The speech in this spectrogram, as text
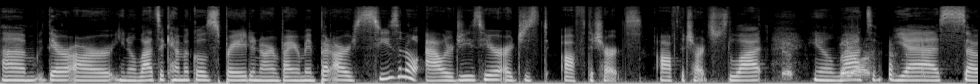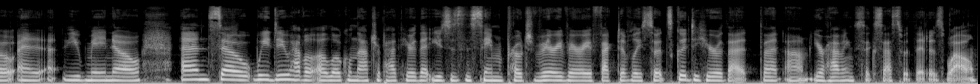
um, there are you know lots of chemicals sprayed in our environment, but our seasonal allergies here are just off the charts, off the charts. There's a lot, yes, you know, lots of yes. So uh, you may know, and so we do have a, a, local naturopath here that uses the same approach very very effectively. So it's good to hear that that um, you're having success with it as well.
